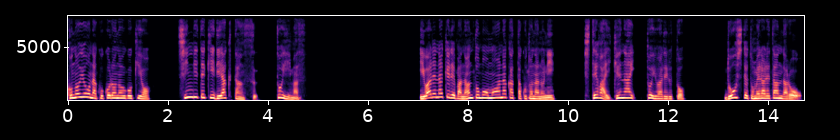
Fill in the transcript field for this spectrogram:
このような心の動きを心理的リアクタンスと言います。言われなければ何とも思わなかったことなのに、してはいけないと言われると、どうして止められたんだろ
